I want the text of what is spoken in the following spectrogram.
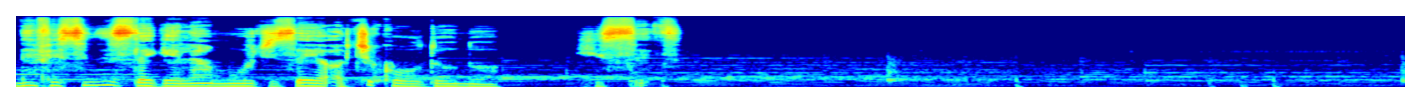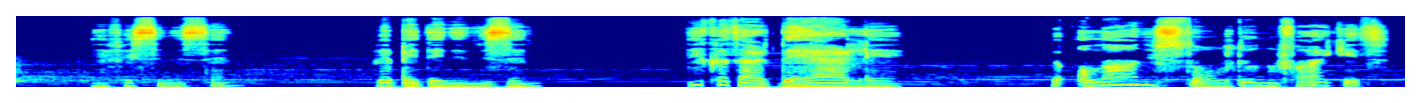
nefesinizle gelen mucizeye açık olduğunu hisset. Nefesinizin ve bedeninizin ne kadar değerli ve olağanüstü olduğunu fark edin.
